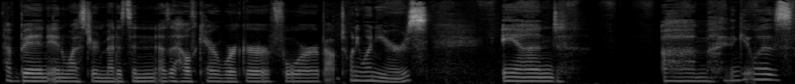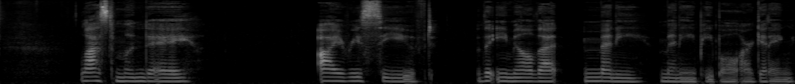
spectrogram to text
have been in Western medicine as a healthcare worker for about 21 years. And um, I think it was last Monday, I received the email that many, many people are getting.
